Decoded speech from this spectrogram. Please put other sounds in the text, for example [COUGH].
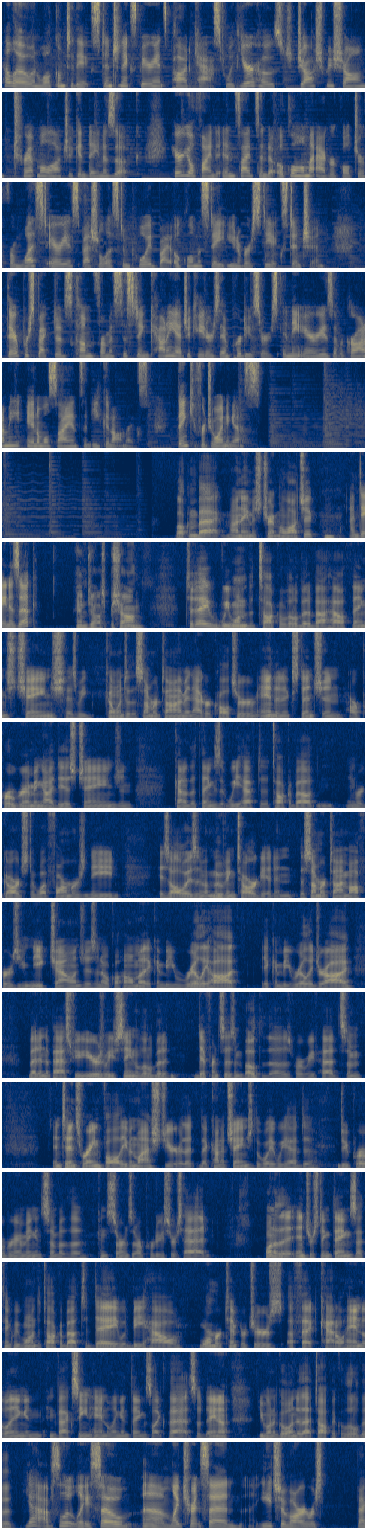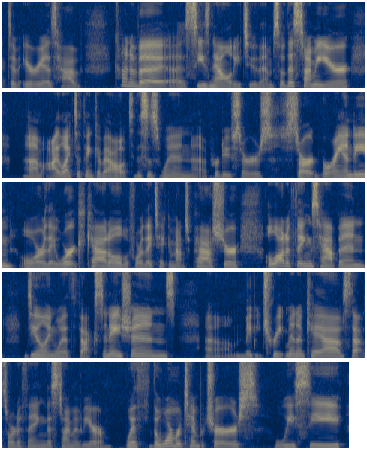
Hello, and welcome to the Extension Experience podcast with your hosts, Josh Bushong, Trent Milacek, and Dana Zook. Here you'll find insights into Oklahoma agriculture from West Area specialists employed by Oklahoma State University Extension. Their perspectives come from assisting county educators and producers in the areas of agronomy, animal science, and economics. Thank you for joining us. Welcome back. My name is Trent Milacek. I'm Dana Zook. And Josh Bushong. Today, we wanted to talk a little bit about how things change as we go into the summertime in agriculture and in extension. Our programming ideas change and kind of the things that we have to talk about in, in regards to what farmers need is always a moving target. And the summertime offers unique challenges in Oklahoma. It can be really hot, it can be really dry. But in the past few years, we've seen a little bit of differences in both of those where we've had some intense rainfall even last year that, that kind of changed the way we had to do programming and some of the concerns that our producers had. One of the interesting things I think we wanted to talk about today would be how warmer temperatures affect cattle handling and, and vaccine handling and things like that. So, Dana, you want to go into that topic a little bit? Yeah, absolutely. So, um, like Trent said, each of our respective areas have kind of a, a seasonality to them. So, this time of year, um, I like to think about this is when uh, producers start branding or they work cattle before they take them out to pasture. A lot of things happen dealing with vaccinations, um, maybe treatment of calves, that sort of thing this time of year. With the warmer temperatures, we see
